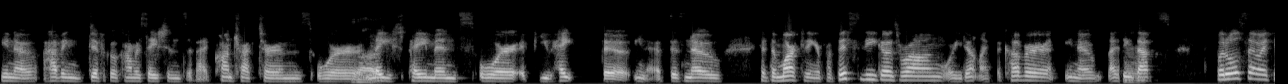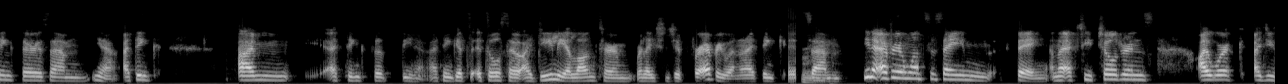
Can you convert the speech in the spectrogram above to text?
you know having difficult conversations about contract terms or Right. late payments or if you hate the you know if there's no if the marketing or publicity goes wrong or you don't like the cover you know i think Mhm. that's but also i think there's um you know i think i'm i think that you know i think it's it's also ideally a long-term relationship for everyone and i think it's Mhm. um you know everyone wants the same thing and I actually children's I work, I do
